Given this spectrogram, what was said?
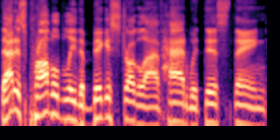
that is probably the biggest struggle I've had with this thing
